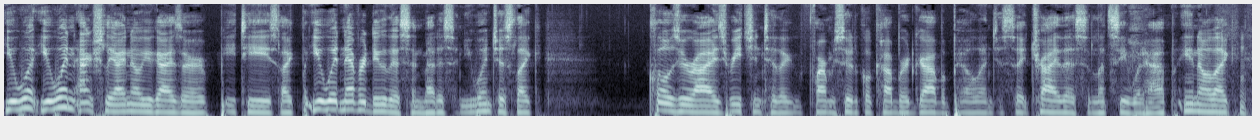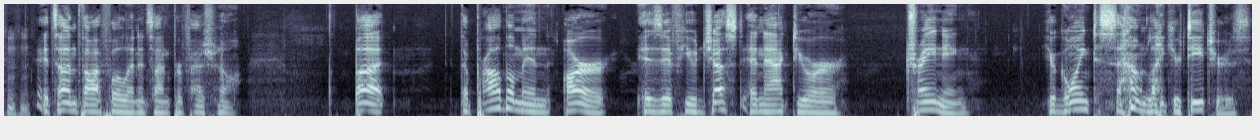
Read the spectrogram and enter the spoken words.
You would you wouldn't actually I know you guys are PTs like but you would never do this in medicine. You wouldn't just like close your eyes, reach into the pharmaceutical cupboard, grab a pill, and just say, try this and let's see what happens. You know, like it's unthoughtful and it's unprofessional. But The problem in art is if you just enact your training, you're going to sound like your teachers.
